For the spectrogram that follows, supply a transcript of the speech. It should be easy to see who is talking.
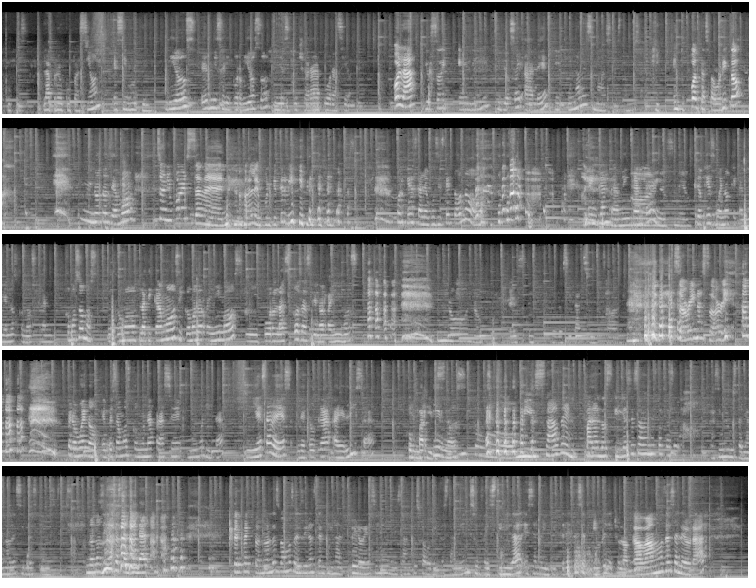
Speaker 1: preocupes. La preocupación es inútil.
Speaker 2: Dios es misericordioso y escuchará tu oración.
Speaker 1: Hola, yo soy Eli
Speaker 2: Y yo soy Ale.
Speaker 1: y una vez más estamos aquí en tu podcast favorito,
Speaker 2: Minutos de amor.
Speaker 1: 24-7. Vale, ¿por qué te ríes?
Speaker 2: Porque hasta le pusiste tono. me encanta, me encanta.
Speaker 1: Ay,
Speaker 2: y. creo que es bueno que también nos conozcan cómo somos, y cómo platicamos y cómo nos reímos y por las cosas que nos reímos.
Speaker 1: No, no. Es velocidad, sí, sorry. sorry, no sorry.
Speaker 2: Pero bueno, empezamos con una frase muy bonita y esta vez le toca a Elisa compartirnos.
Speaker 1: Ni saben. Para los que ya se saben esta frase, casi me gustaría no decirles quién es.
Speaker 2: No nos digas hasta el final.
Speaker 1: Perfecto, no les vamos a decir hasta el final, pero es uno de mis santos favoritos también. Su festividad es el 23 de septiembre, de hecho lo acabamos de celebrar,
